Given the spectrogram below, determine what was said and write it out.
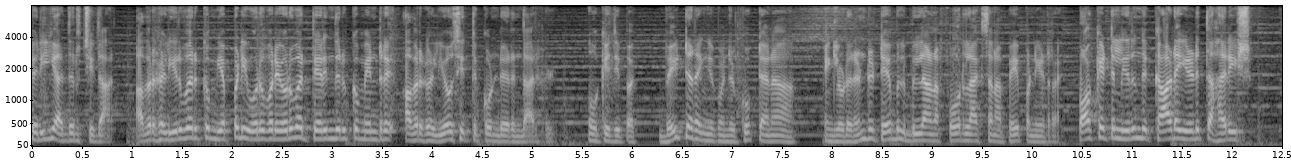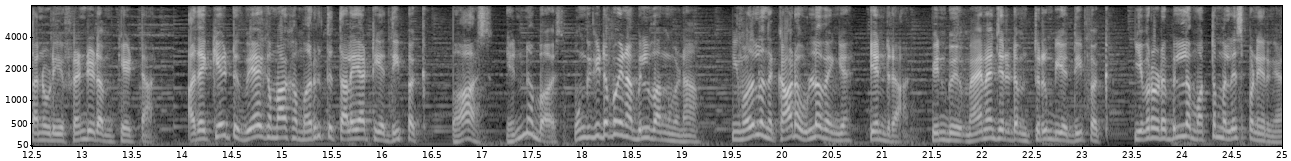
பெரிய அதிர்ச்சிதான். அவர்கள் இருவருக்கும் எப்படி ஒருவரை ஒருவர் தெரிந்திருக்கும் என்று அவர்கள் யோசித்துக் கொண்டிருந்தார்கள். ஓகே தீபக் வெயிட்டர் இங்க கொஞ்சம் கூப்பிட்டேனா? எங்களோட ரெண்டு டேபிள் பில்லான ஃபோர் லேக்ஸை நான் பே பண்ணிடுறேன். பாக்கெட்டில் இருந்து காடை எடுத்த ஹரிஷ் தன்னுடைய ஃப்ரெண்டிடம் கேட்டான். அதை கேட்டு வேகமாக மறுத்து தலையாட்டிய தீபக் பாஸ் என்ன பாஸ்? உங்ககிட்ட போய் நான் பில் வாங்குவேனா? நீ முதல்ல அந்த கார்டை உள்ள வைங்க என்றான். பின்பு மேனேஜரிடம் திரும்பிய தீபக் இவரோட பில்லை மொத்தமாக லிஸ்ட் பண்ணிருங்க.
